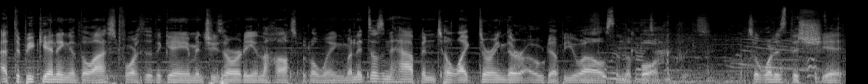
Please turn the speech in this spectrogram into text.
At the beginning of the last fourth of the game, and she's already in the hospital wing. But it doesn't happen until like during their OWLs in the book. So what is this shit?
